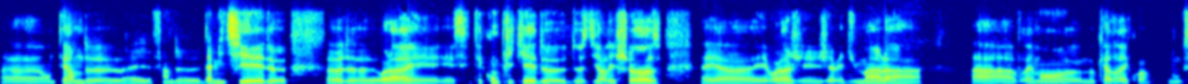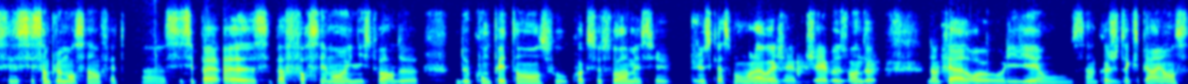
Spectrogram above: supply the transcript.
en termes de, enfin d'amitié, de, de, voilà, et, c'était compliqué de, de, se dire les choses. Et, voilà, j'avais du mal à, à, vraiment euh, me cadrer quoi. Donc c'est simplement ça en fait. Euh, c'est pas c'est pas forcément une histoire de, de compétences ou quoi que ce soit, mais c'est juste qu'à ce moment-là, ouais, j'avais besoin d'un cadre. Olivier, c'est un coach d'expérience.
